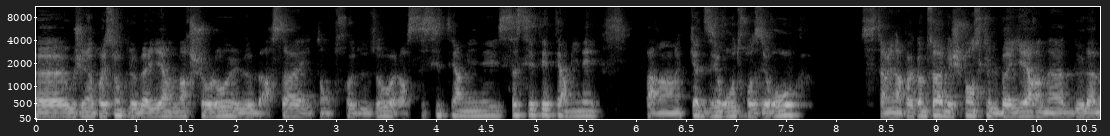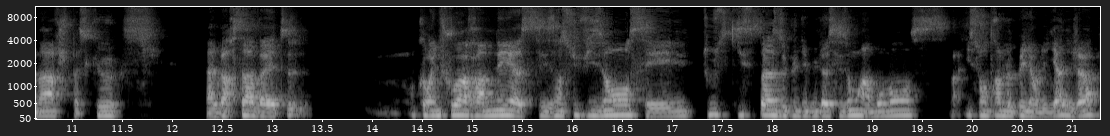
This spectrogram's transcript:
euh, où j'ai l'impression que le Bayern marche sur l'eau et le Barça est entre deux eaux. Alors ça s'est terminé, ça s'était terminé par un 4-0, 3-0 ça ne terminera pas comme ça, mais je pense que le Bayern a de la marche parce que bah, le Barça va être encore une fois ramené à ses insuffisances et tout ce qui se passe depuis le début de la saison. À un moment, bah, ils sont en train de le payer en Liga déjà,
